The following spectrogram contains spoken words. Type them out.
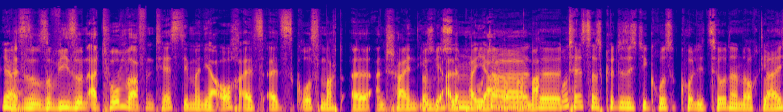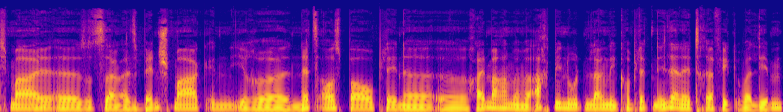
ja. Also so, so wie so ein Atomwaffentest, den man ja auch als, als Großmacht äh, anscheinend irgendwie alle paar Jahre mal machen äh, muss. Test, das könnte sich die große Koalition dann auch gleich mal äh, sozusagen als Benchmark in ihre Netzausbaupläne äh, reinmachen. Wenn wir acht Minuten lang den kompletten Internet-Traffic überleben,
